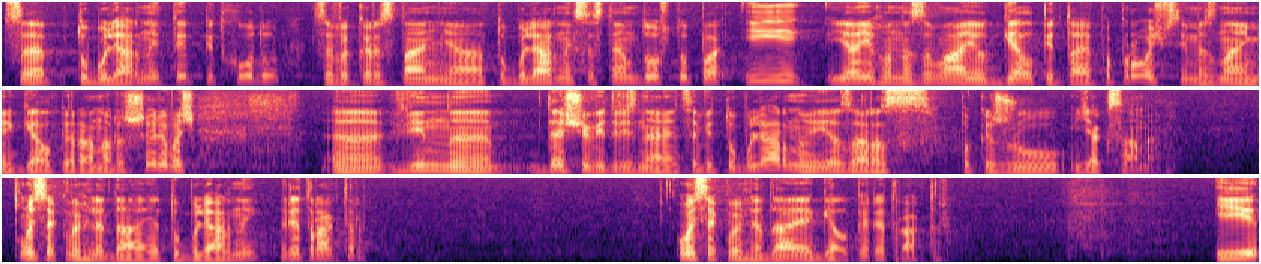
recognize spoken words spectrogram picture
Це тубулярний тип підходу, це використання тубулярних систем доступу, і я його називаю Gelpy Type Approach. Всі ми знаємо, як Gelpy ранорозширювач. Е, Він е, дещо відрізняється від тубулярного, і я зараз покажу, як саме. Ось як виглядає тубулярний ретрактор. Ось як виглядає гелпі ретрактор. І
